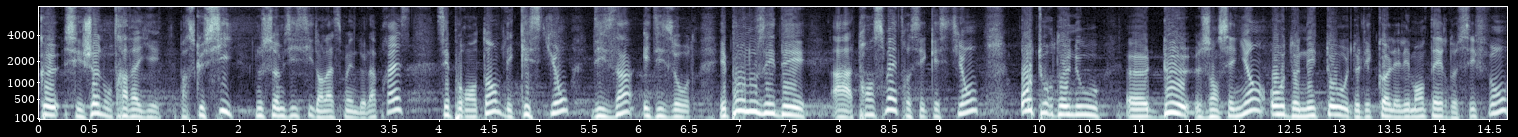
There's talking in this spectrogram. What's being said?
que ces jeunes ont travaillé. Parce que si nous sommes ici dans la semaine de la presse, c'est pour entendre les questions des uns et des autres. Et pour nous aider à transmettre ces questions, autour de nous euh, deux enseignants, Aude Netto de l'école élémentaire de Céfon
